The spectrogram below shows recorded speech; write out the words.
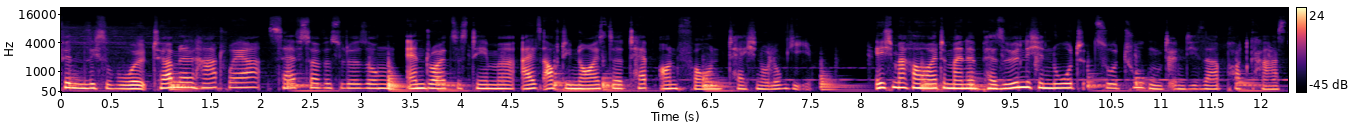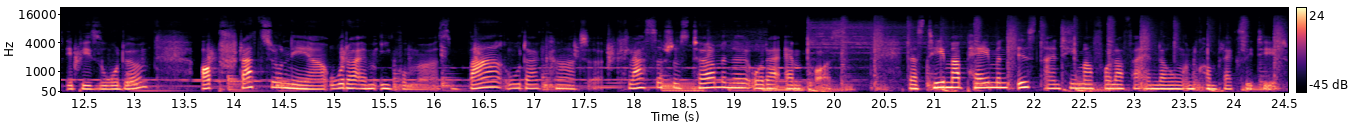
finden sich sowohl Terminal-Hardware, Self-Service-Lösungen, Android-Systeme als auch die neueste Tap-on-Phone-Technologie. Ich mache heute meine persönliche Not zur Tugend in dieser Podcast-Episode. Ob stationär oder im E-Commerce, Bar oder Karte, klassisches Terminal oder M-Post. Das Thema Payment ist ein Thema voller Veränderung und Komplexität.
